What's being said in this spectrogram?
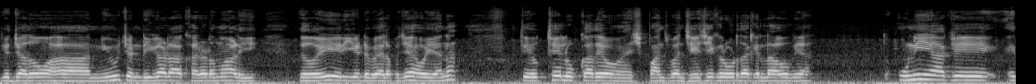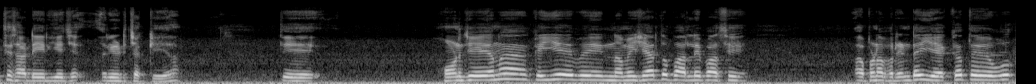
ਜੇ ਜਦੋਂ ਆਹ ਨਿਊ ਚੰਡੀਗੜ੍ਹ ਆ, ਖਰੜ ਮਹਾਲੀ, ਜਦੋਂ ਇਹ ਏਰੀਆ ਡਿਵੈਲਪ ਜਿਹਾ ਹੋਇਆ ਨਾ ਤੇ ਉੱਥੇ ਲੋਕਾਂ ਦੇ 5 5 6 6 ਕਰੋੜ ਦਾ ਕਿੱਲਾ ਹੋ ਗਿਆ। ਤੇ ਉਨੀ ਆ ਕੇ ਇੱਥੇ ਸਾਡੇ ਏਰੀਏ 'ਚ ਰੇਟ ਚੱਕੇ ਆ। ਤੇ ਹੁਣ ਜੇ ਨਾ ਕਹੀਏ ਵੀ ਨਵੇਂ ਸ਼ਹਿਰ ਤੋਂ ਪਰਲੇ ਪਾਸੇ ਆਪਣਾ ਫਰੈਂਡ ਹੀ ਹੈ ਇੱਕ, ਤੇ ਉਹ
